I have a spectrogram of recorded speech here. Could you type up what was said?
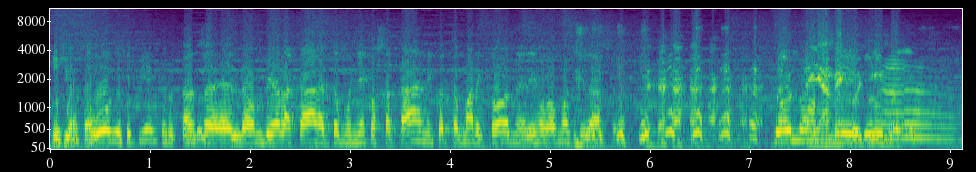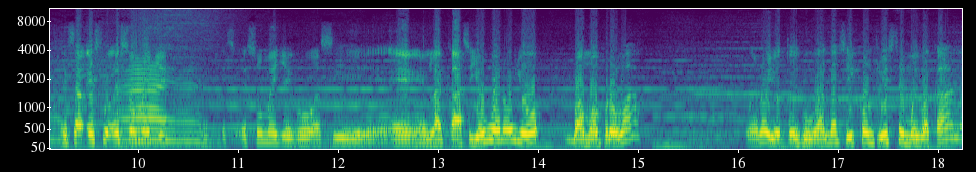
Eso se acabó en ese tiempo. recuerdo. Entonces el don vio la caja, estos muñecos satánicos, estos maricones, dijo, vamos a alquilárselo. yo no Allá me yo no. Esa- eso, eso, me, eso, eso me llegó así eh, en la casa. Y yo, bueno, yo, vamos a probar. Bueno, yo estoy jugando así con Richter, muy bacano.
